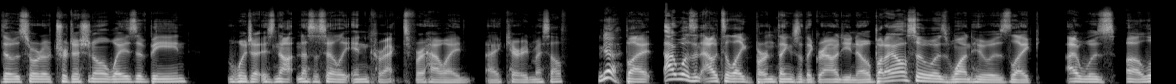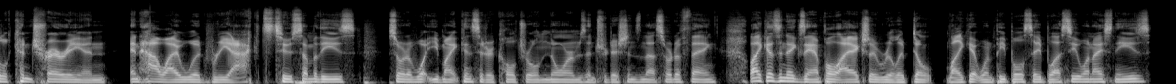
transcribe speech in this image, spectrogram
those sort of traditional ways of being, which is not necessarily incorrect for how I, I carried myself Yeah. but I wasn't out to like burn things to the ground, you know. But I also was one who was like, I was a little contrarian in how I would react to some of these sort of what you might consider cultural norms and traditions and that sort of thing. Like, as an example, I actually really don't like it when people say bless you when I sneeze.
